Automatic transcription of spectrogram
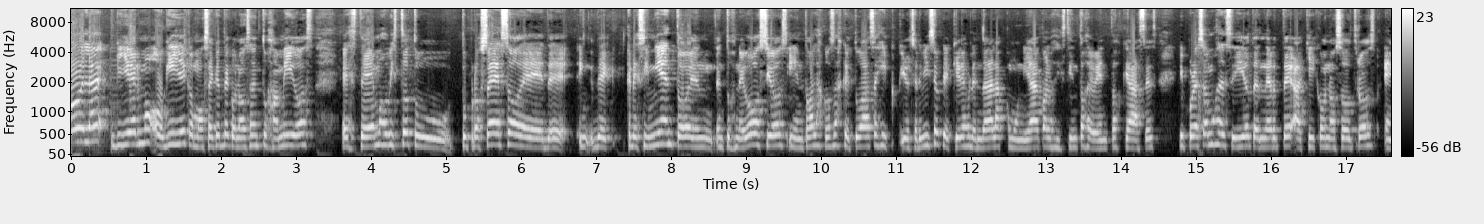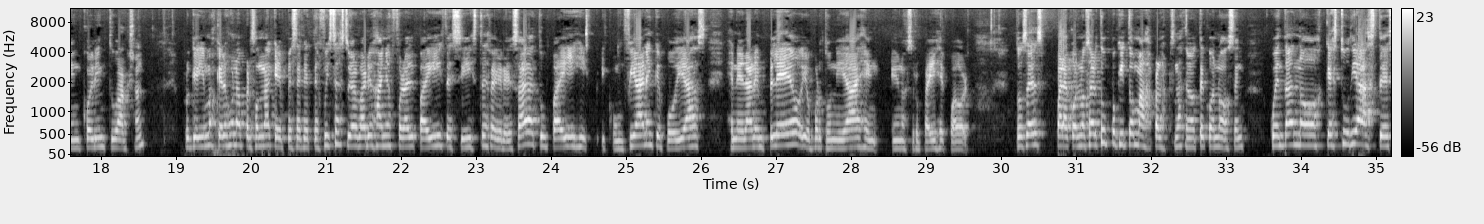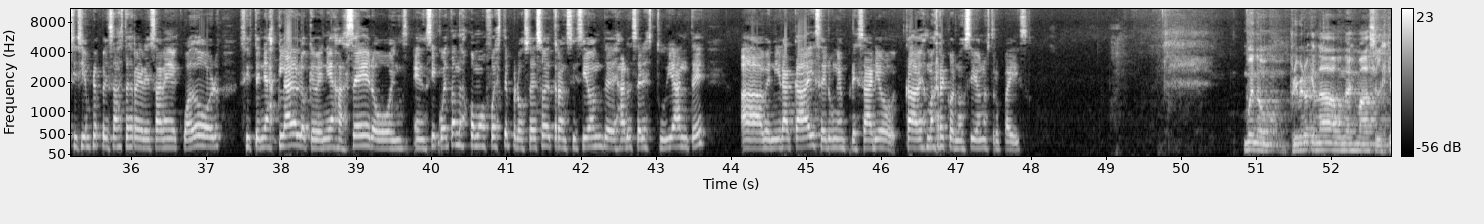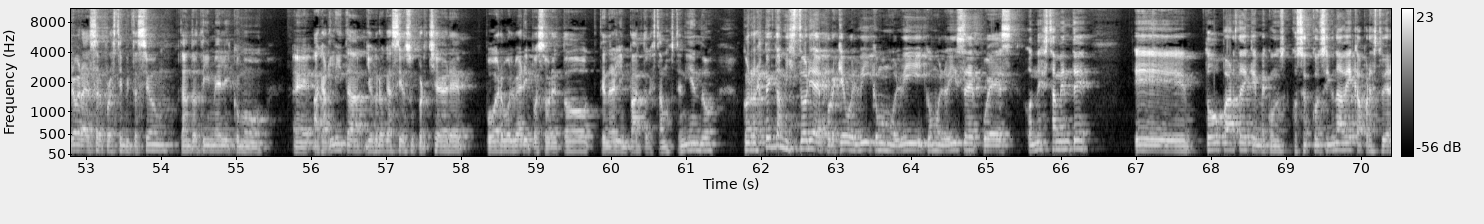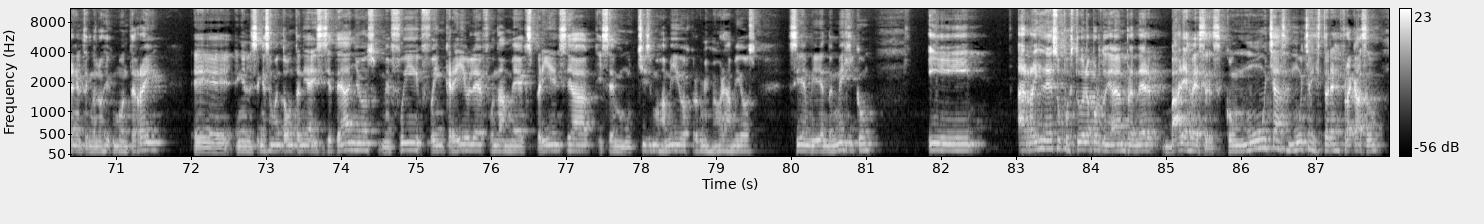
Hola Guillermo o Guille, como sé que te conocen tus amigos, este, hemos visto tu, proceso de, crecimiento en, tus negocios y en todas las cosas que tú haces y, el servicio que quieres brindar a la comunidad con los distintos eventos que haces y por eso hemos decidido tenerte aquí con nosotros en Calling to Action porque vimos que eres una persona que pese a que te fuiste a estudiar varios años fuera del país, decidiste regresar a tu país y, confiar en que podías generar empleo y oportunidades en, en, nuestro país, Ecuador. Entonces, para conocerte un poquito más, para las personas que no te conocen, cuéntanos qué estudiaste, si siempre pensaste regresar en Ecuador, si tenías claro lo que venías a hacer o en, en sí, cuéntanos cómo fue este proceso de transición de dejar de ser estudiante a venir acá y ser un empresario cada vez más reconocido en nuestro país. Bueno, primero que nada, una vez más les quiero agradecer por esta invitación, tanto a ti, Meli, como eh, a Carlita. Yo creo que ha sido súper chévere poder volver y pues sobre todo tener el impacto que estamos teniendo. Con respecto a mi historia de por qué volví, cómo volví y cómo lo hice, pues honestamente eh, todo parte de que me conseguí una beca para estudiar en el Tecnológico Monterrey. Eh, en, en, ese momento aún tenía 17 años, me fui, fue increíble, fue una mega experiencia, hice muchísimos amigos, creo que mis mejores amigos siguen viviendo en México. Y a raíz de eso, pues tuve la oportunidad de emprender varias veces, con muchas, muchas historias de fracaso.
